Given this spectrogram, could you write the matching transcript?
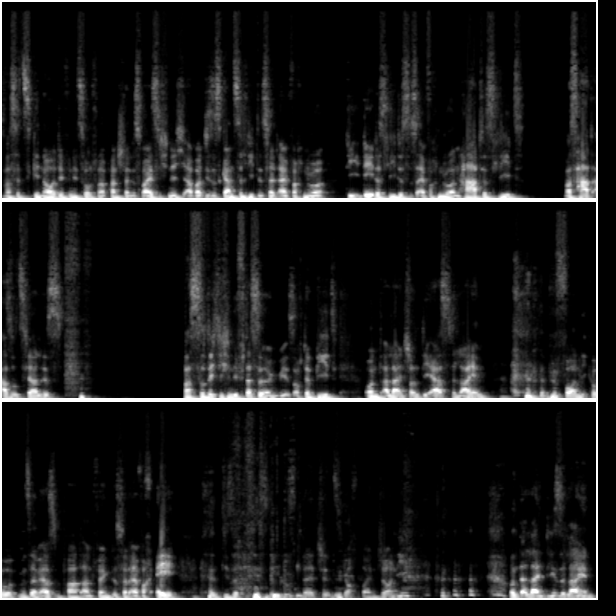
was jetzt die genaue Definition von einer Punchline ist, weiß ich nicht, aber dieses ganze Lied ist halt einfach nur, die Idee des Liedes ist einfach nur ein hartes Lied, was hart asozial ist, was so richtig in die Fresse irgendwie ist, auch der Beat. Und allein schon die erste Line bevor Nico mit seinem ersten Part anfängt, ist halt einfach, ey, diese, diese ins Joch bei Johnny. Und allein diese Line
